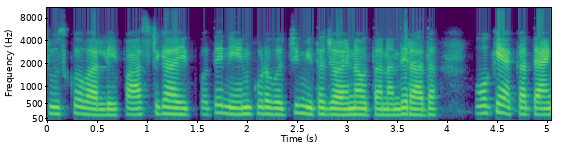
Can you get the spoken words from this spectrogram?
చూసుకోవాలి. ఫాస్ట్గా అయిపోతే నేను కూడా వచ్చి మీతో జాయిన్ అవుతాను అంది రాధ. ఓకే అక్క థ్యాంక్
